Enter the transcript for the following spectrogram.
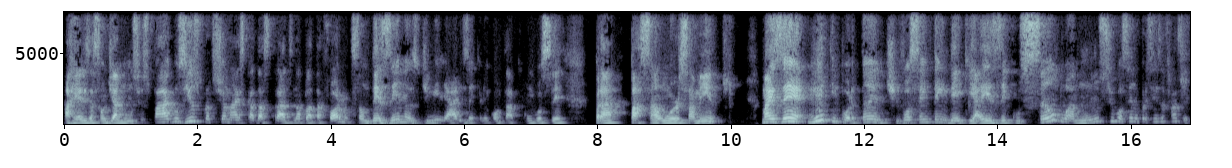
a realização de anúncios pagos, e os profissionais cadastrados na plataforma, que são dezenas de milhares, entram em contato com você para passar um orçamento. Mas é muito importante você entender que a execução do anúncio você não precisa fazer.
